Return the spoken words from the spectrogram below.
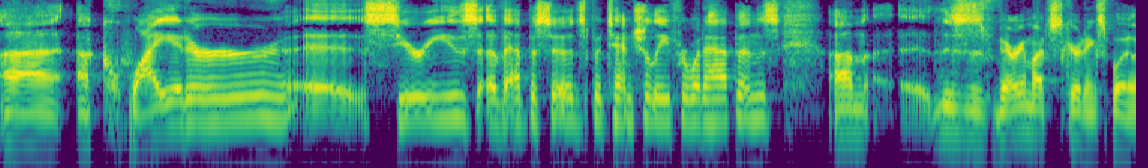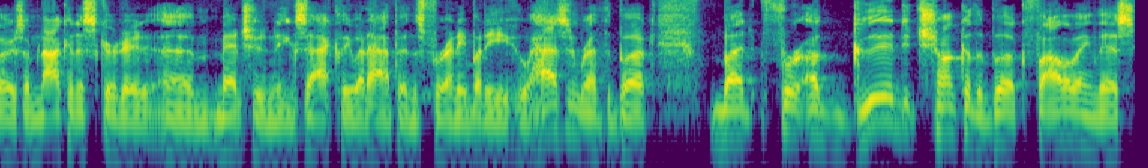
uh, a quieter uh, series of episodes potentially for what happens. Um, this is very much skirting spoilers. I'm not going to skirt it, uh, mention exactly what happens for anybody who hasn't read the book, but for a good chunk of the book following this,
